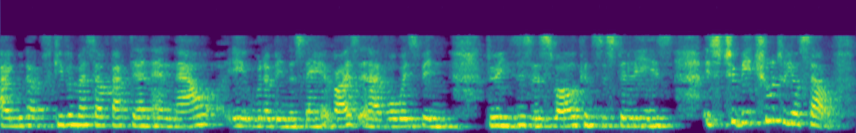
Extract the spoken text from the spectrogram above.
I would have given myself back then and now it would have been the same advice and I've always been doing this as well consistently is is to be true to yourself.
